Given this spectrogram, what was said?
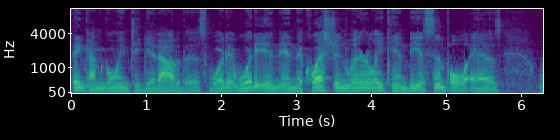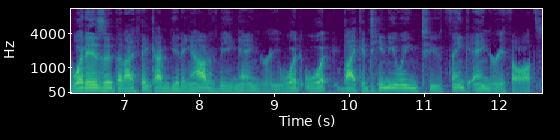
think I'm going to get out of this? What it what in and the question literally can be as simple as what is it that I think I'm getting out of being angry? What what by continuing to think angry thoughts,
